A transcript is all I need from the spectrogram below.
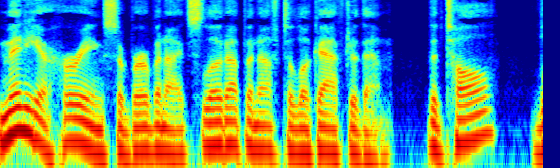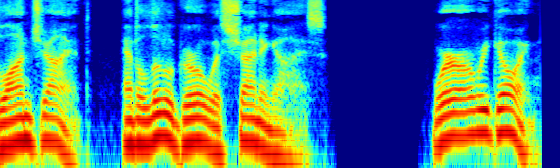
Many a hurrying suburbanite slowed up enough to look after them the tall, blond giant, and a little girl with shining eyes. Where are we going?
